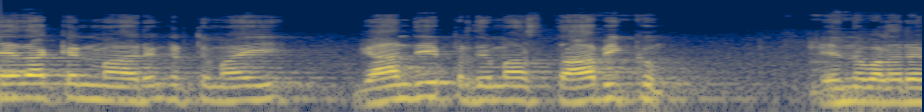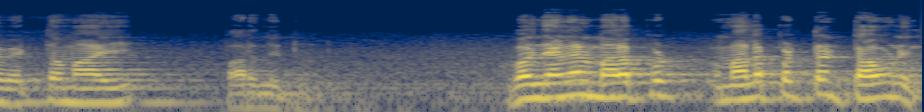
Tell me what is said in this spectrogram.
നേതാക്കന്മാരും കൃത്യമായി ഗാന്ധി പ്രതിമ സ്ഥാപിക്കും എന്ന് വളരെ വ്യക്തമായി പറഞ്ഞിട്ടുണ്ട്. അപ്പോൾ ഞങ്ങൾ മലപ്പു മലപ്പട്ടം ടൗണിൽ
